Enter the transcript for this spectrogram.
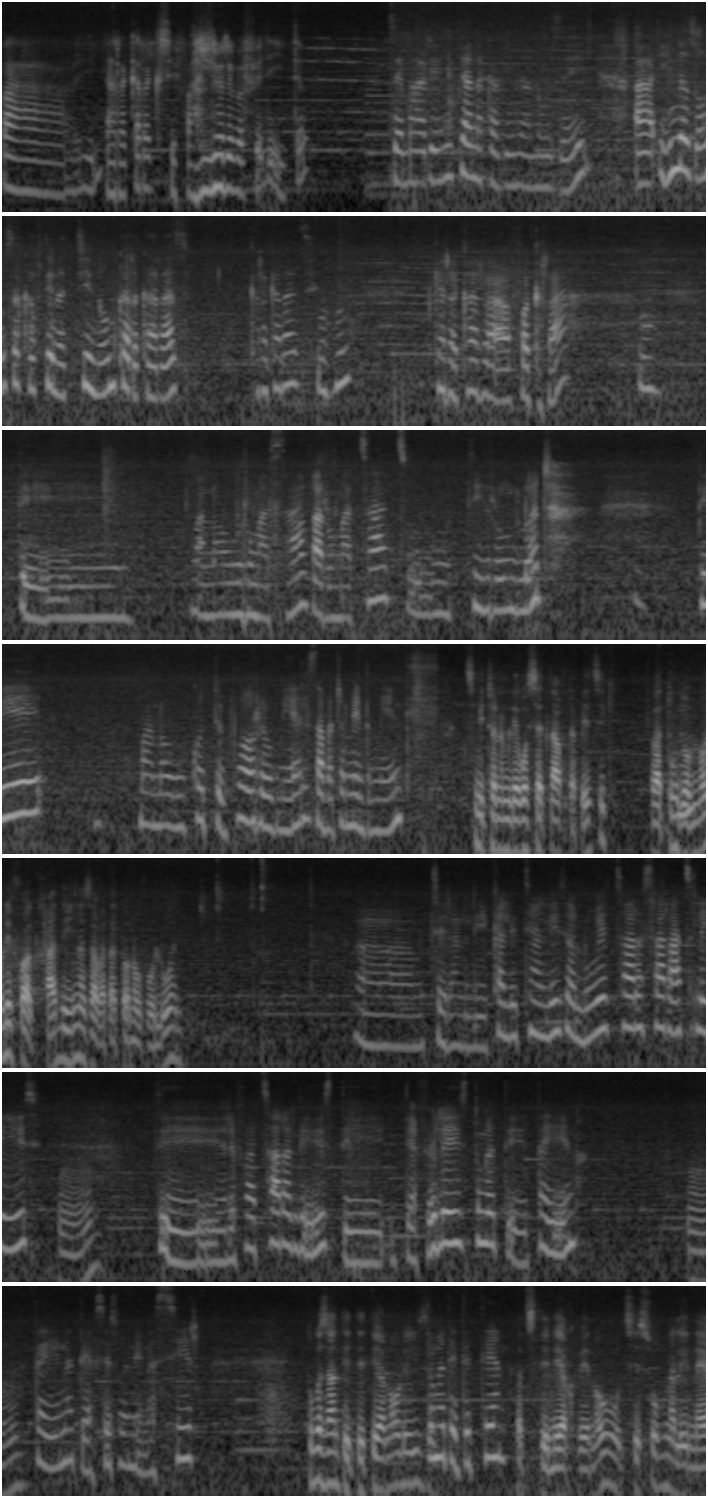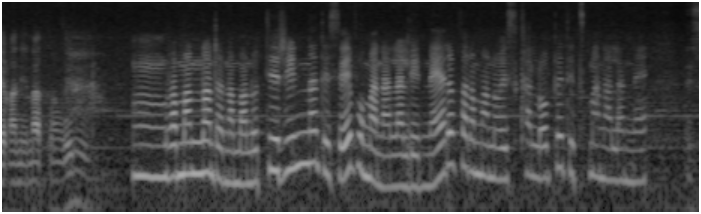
Fa arakaraka izay valinao rehefa avy eo dia hita eo. Izay mahare ny mpianakaviana anao izay. Inona izao ny sakafo tena tianao mikarakara azy? Mikarakara azy? Mikarakara foie gras, dia manao ro mazava, ro matsatso, tia rony loatra. Dia manao côte de porc eo miel, zavatra mendimendy. Tsy miditra any amin'ilay recette lavitra be isika. Raha tonga eo aminao ilay foie gras dia inona ny zavatra ataonao voalohany? Mijery an'ilay qualité an'ilay izy aloha hoe tsara sa ratsy ilay izy. Mhm. Dia rehefa tsara ilay izy dia dia avy eo ilay izy tonga dia tahena. Mhm. Tahena dia assaisonner na sira. Tonga izany dia tetehanao ilay izy? Tonga dia tetehana. Fa tsy dia nerveux anao, tsy esorina ilay nerf any anatiny ireny? Mm, Raha manandrana manao terrine dia izay vao manala an'ilay nerf fa raha manao escalope dia tsy manala nerf.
